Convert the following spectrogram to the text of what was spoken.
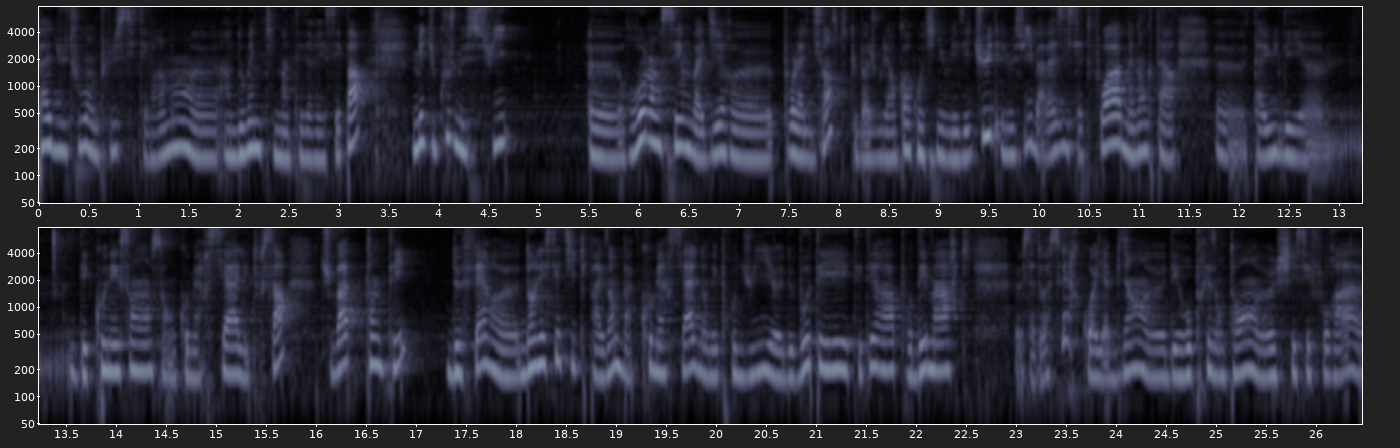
pas du tout, en plus, c'était vraiment un domaine qui m'intéressait pas. Mais du coup, je me suis euh, relancer, on va dire, euh, pour la licence, parce que bah, je voulais encore continuer mes études, et je me suis dit, bah vas-y, cette fois, maintenant que tu as, euh, eu des, connaissances en commercial et tout ça, tu vas tenter de faire dans l'esthétique, par exemple, bah, commercial, dans des produits de beauté, etc., pour des marques. Euh, ça doit se faire quoi. Il y a bien euh, des représentants euh, chez Sephora,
